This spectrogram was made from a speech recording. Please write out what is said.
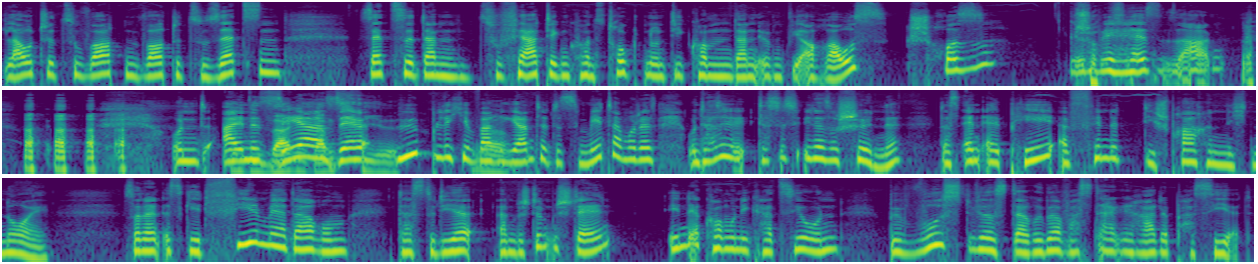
Laute zu Worten, Worte zu Sätzen, Sätze dann zu fertigen Konstrukten und die kommen dann irgendwie auch raus. Geschosse, würden wir Hessen sagen. Und eine sagen sehr, sehr viel. übliche Variante des Metamodells. Und das, das ist wieder so schön, ne? Das NLP erfindet die Sprache nicht neu, sondern es geht vielmehr darum, dass du dir an bestimmten Stellen in der Kommunikation bewusst wirst darüber, was da gerade passiert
